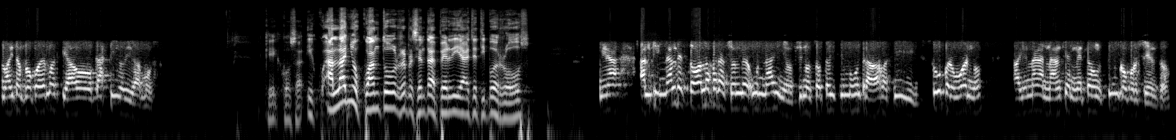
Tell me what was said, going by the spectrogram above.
no hay tampoco demasiado castigo, digamos. Qué cosa. ¿Y al año cuánto representa de pérdida este tipo de robos? Mira, al final de toda la operación de un año, si nosotros hicimos un trabajo así súper bueno, hay una ganancia neta de un 5%.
